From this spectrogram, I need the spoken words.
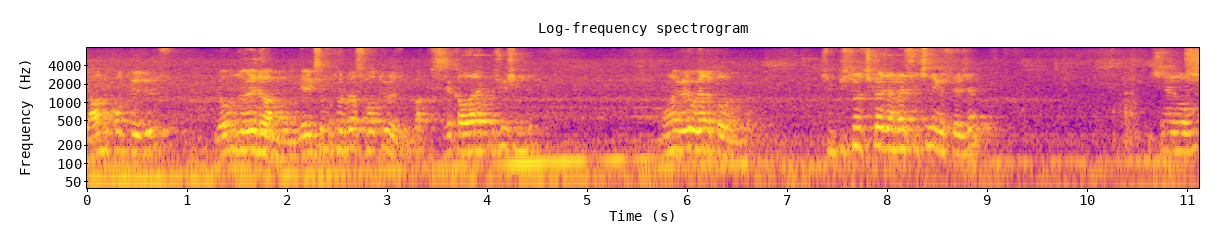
Yağını kontrol ediyoruz. Yolumuz öyle devam ediyor. Gerekirse motoru biraz soğutuyoruz. Bak sıcak havalar yaklaşıyor şimdi. Ona göre uyanık olalım. Şimdi pistonu çıkaracağım. Ben size içini de göstereceğim. İçine ne olmuş?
